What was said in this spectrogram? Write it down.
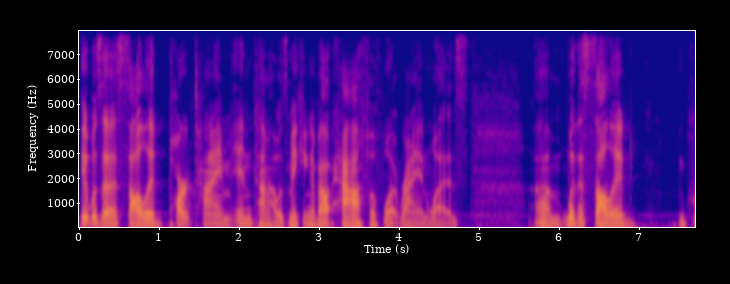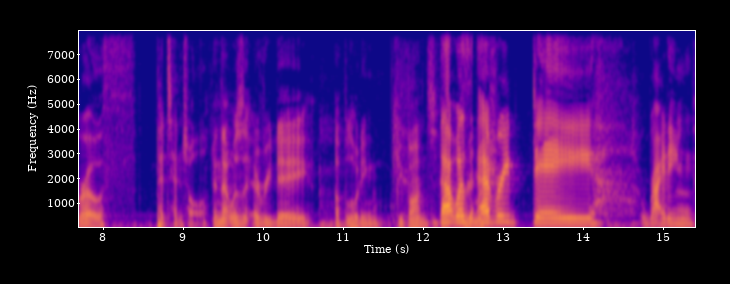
it was a solid part-time income. I was making about half of what Ryan was, um, with a solid growth potential. And that was every day uploading coupons. That was every day writing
